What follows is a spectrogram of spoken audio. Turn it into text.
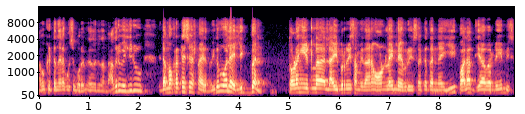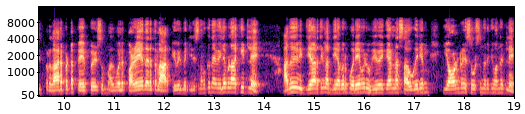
നമുക്ക് കിട്ടുന്നതിനെ കുറിച്ച് വരുന്നുണ്ട്. അതൊരു വലിയൊരു ഡെമോക്രറ്റൈസേഷൻ ആയിരുന്നു. ഇതുപോലെ ലിഗ്ബൻ തുടങ്ങിയിട്ടുള്ള ലൈബ്രറി സംവിധാനം ഓൺലൈൻ ലൈബ്രറീസൊക്കെ തന്നെ ഈ പല അധ്യാപകരുടെയും പ്രധാനപ്പെട്ട പേപ്പേഴ്സും അതുപോലെ പഴയ തരത്തിലുള്ള ആർക്കൈവൽ മെറ്റീരിയൽസ് നമുക്ക് അവൈലബിൾ ആക്കിയിട്ടില്ലേ? അത് വിദ്യാർത്ഥികൾ അധ്യാപകർക്ക് ഒരേപോലെ ഉപയോഗിക്കാനുള്ള സൗകര്യം ഈ ഓൺലൈൻ റിസോഴ്സ് നിലയ്ക്ക് വന്നിട്ടില്ലേ?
